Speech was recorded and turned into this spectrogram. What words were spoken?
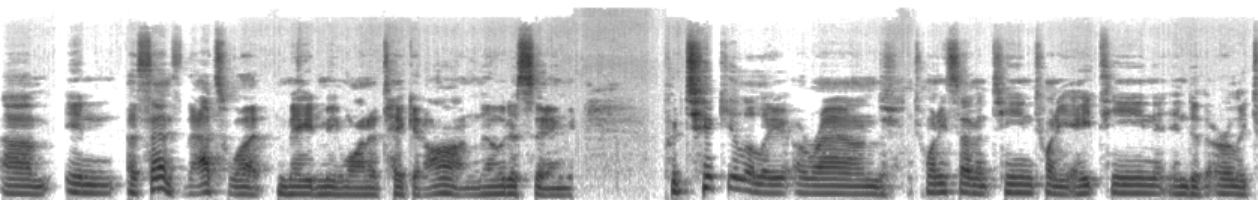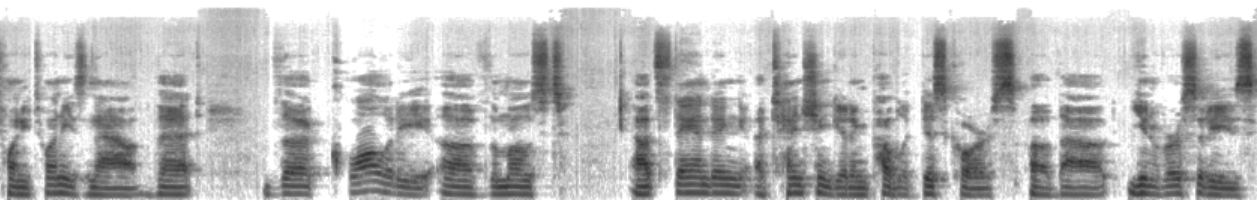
Um, in a sense, that's what made me want to take it on, noticing particularly around 2017, 2018, into the early 2020s now, that the quality of the most outstanding attention getting public discourse about universities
